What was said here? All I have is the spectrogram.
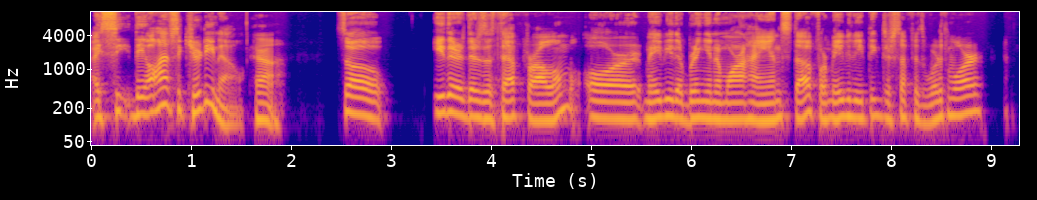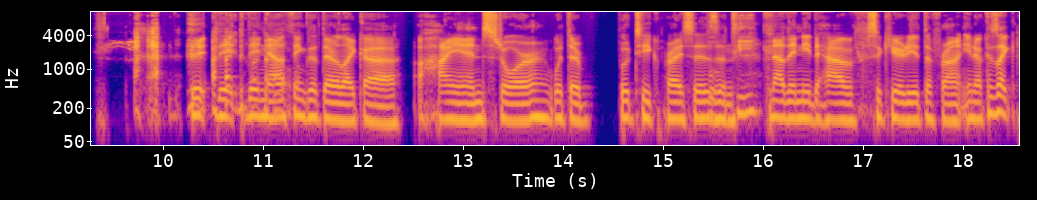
I see they all have security now. Yeah. So either there's a theft problem, or maybe they're bringing in more high end stuff, or maybe they think their stuff is worth more. They they, they now think that they're like a, a high end store with their boutique prices and now they need to have security at the front, you know, because like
